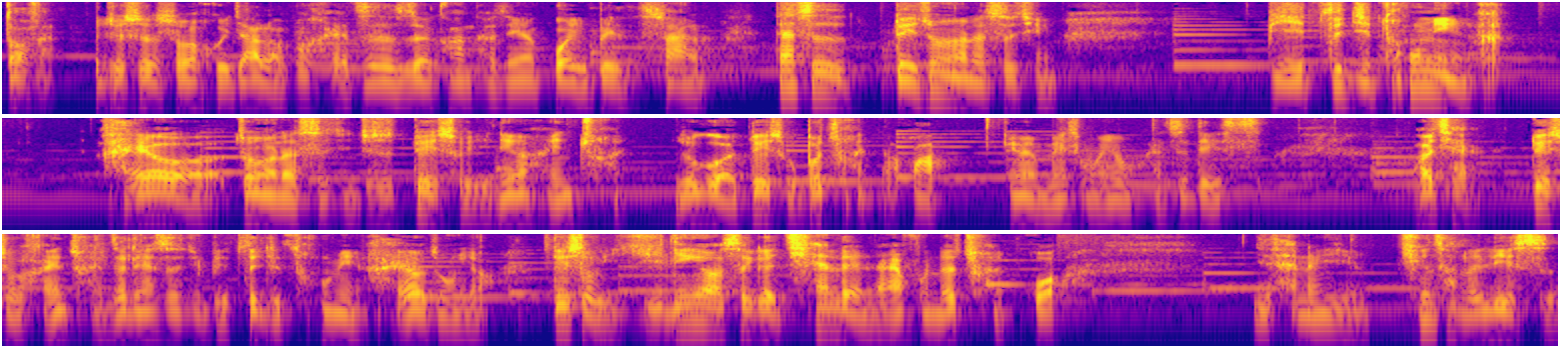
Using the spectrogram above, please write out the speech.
造反，就是说回家老婆孩子热炕头这样过一辈子算了。但是最重要的事情，比自己聪明还要重要的事情，就是对手一定要很蠢。如果对手不蠢的话，根本没什么用，还是得死。而且对手很蠢这件事情比自己聪明还要重要，对手一定要是个千载难逢的蠢货，你才能赢。清朝的历史，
